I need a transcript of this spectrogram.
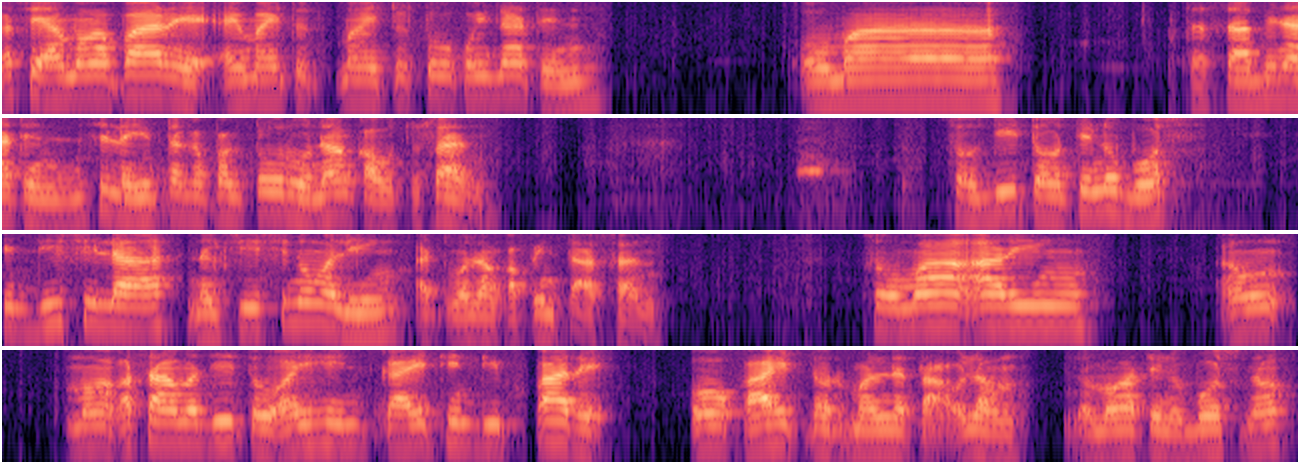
Kasi ang mga pare ay maitut maitutukoy natin o ma sasabi natin sila yung tagapagturo ng kautusan. So dito tinubos, hindi sila nagsisinungaling at walang kapintasan. So maaaring ang mga kasama dito ay kahit hindi pare o kahit normal na tao lang ng mga tinubos, no?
